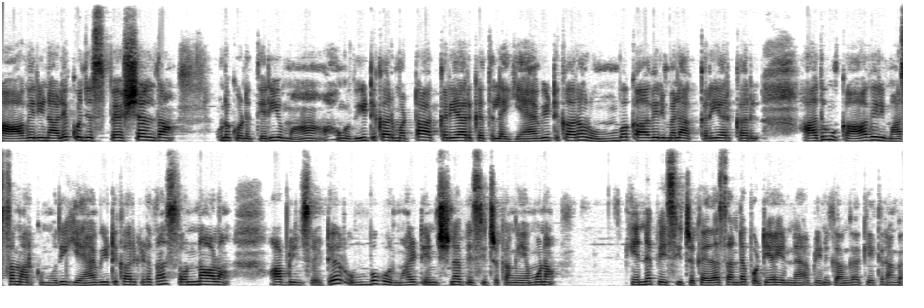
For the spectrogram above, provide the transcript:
காவேரினாலே கொஞ்சம் ஸ்பெஷல் தான். உனக்கு ஒன்று தெரியுமா? அவங்க வீட்டுக்கார் மட்டும் அக்கறையாக இருக்கிறதில்ல. என் வீட்டுக்காரும் ரொம்ப காவேரி மேலே அக்கறையாக இருக்கார். அதுவும் காவேரி மாசமாக இருக்கும்போது என் வீட்டுக்கார்கிட்ட தான் சொன்னாலாம் அப்படின்னு சொல்லிட்டு ரொம்ப ஒரு மாதிரி டென்ஷனாக பேசிகிட்டு இருக்காங்க யமுனா. என்ன பேசிகிட்டு இருக்க ஏதாவது சண்டை போட்டியா என்ன? அப்படின்னு கங்கா கேட்குறாங்க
